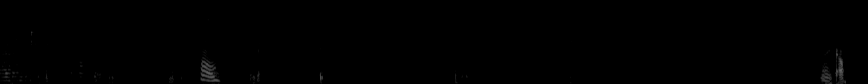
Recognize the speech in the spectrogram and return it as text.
right underneath the little bit. Oh. There we go.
